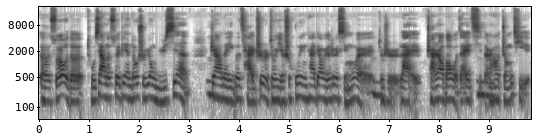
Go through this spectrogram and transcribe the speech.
呃所有的图像的碎片都是用鱼线嗯这样的一个材质，就是也是呼应它钓鱼的这个行为，嗯。就是来缠绕包裹在一起的，嗯。然后整体。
